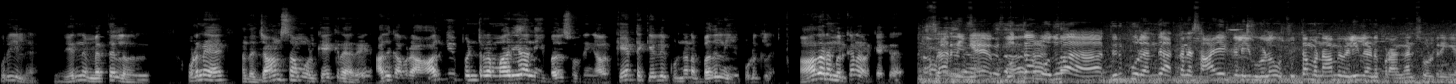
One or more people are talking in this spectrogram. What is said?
புரியல. இது என்ன மெத்தட்ல வருது? உடனே அந்த ஜான் சாமுவல் கேட்கிறாரு அதுக்கு அவர் ஆர்கியூ பண்ற மாதிரியா நீங்க பதில் சொல்றீங்க? அவர் கேட்ட கேள்விக்கு உண்டான பதில் நீங்க கொடுக்கல. ஆதாரம் இருக்கான்னு அவர் கேட்கிறாரு சார் நீங்க மொத்தம் பொதுவா திருப்பூர் வந்து அத்தனை சாய கழிவுகளும் சுத்தம் பண்ணாம வெளியில அனுப்புறாங்கன்னு சொல்றீங்க.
